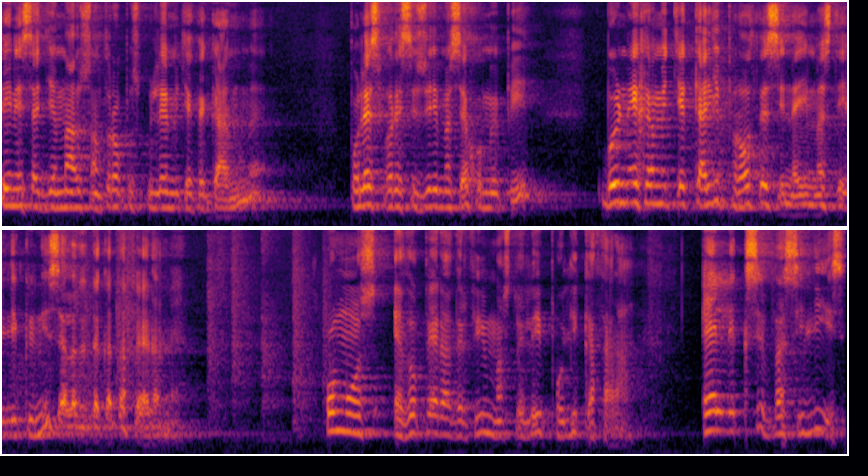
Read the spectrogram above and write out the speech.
Δεν είναι σαν και εμάς τους ανθρώπους που λέμε και δεν κάνουμε. Πολλές φορές στη ζωή μας έχουμε πει μπορεί να είχαμε και καλή πρόθεση να είμαστε ειλικρινείς αλλά δεν τα καταφέραμε. Όμως εδώ πέρα αδερφοί μας το λέει πολύ καθαρά. Έλεξε βασιλής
